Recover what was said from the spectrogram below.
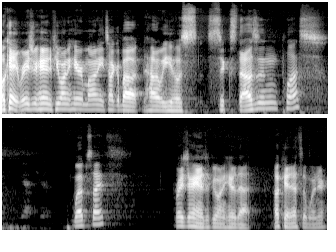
okay, raise your hand if you want to hear Mani talk about how do we host 6,000 plus websites. Raise your hands if you want to hear that. Okay, that's a winner.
